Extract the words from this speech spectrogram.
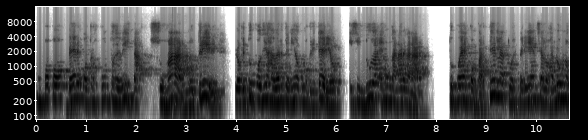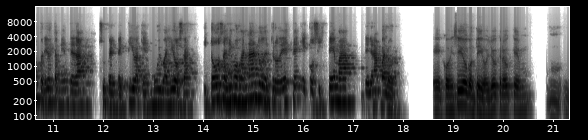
un poco ver otros puntos de vista, sumar, nutrir lo que tú podías haber tenido como criterio y sin duda es un ganar-ganar. Tú puedes compartirle tu experiencia a los alumnos, pero ellos también te dan su perspectiva que es muy valiosa y todos salimos ganando dentro de este ecosistema de gran valor. Eh, coincido contigo. Yo creo que mm,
